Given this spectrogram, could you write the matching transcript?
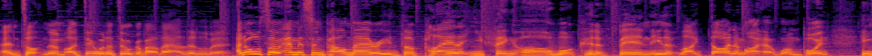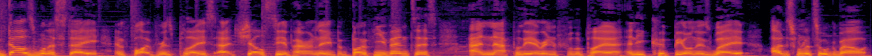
and Tottenham. I do want to talk about that a little bit. And also Emerson Palmieri, the player that you think, oh, what could have been? He looked like dynamite at one point. He does want to stay and fight for his place at Chelsea apparently, but both Juventus and Napoli are in for the player, and he could be on his way. I just want to talk about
